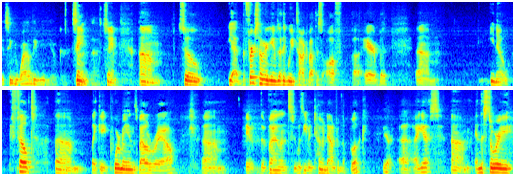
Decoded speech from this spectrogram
it seemed wildly mediocre. Same. Same. Um, so, yeah, the first Hunger Games, I think we've talked about this off uh, air, but, um, you know, felt um, like a poor man's battle royale. Um, it, the violence was even toned down from the book, Yeah. uh, I guess. Um, and the story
